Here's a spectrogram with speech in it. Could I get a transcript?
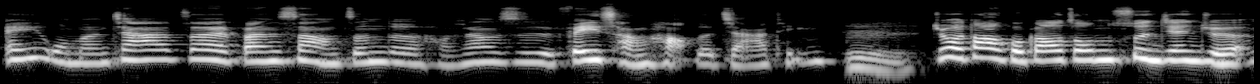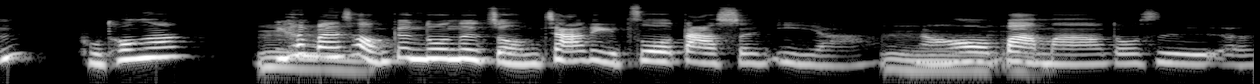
哎、欸，我们家在班上真的好像是非常好的家庭，嗯。结果到国高中，瞬间觉得，嗯，普通啊。嗯、你看班上有更多那种家里做大生意啊，嗯、然后爸妈都是呃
